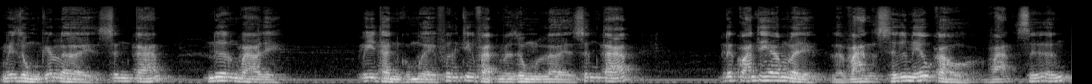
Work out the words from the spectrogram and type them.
Mới dùng cái lời xưng tán, nương vào gì? Vi thần của mười phương chư Phật mà dùng lời xưng tán. Đức Quán Thế Âm là gì? là vạn xứ nếu cầu, vạn xứ ứng,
